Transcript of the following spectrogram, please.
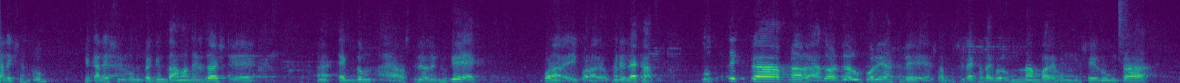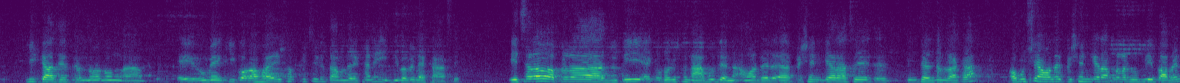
কালেকশন রুম সেই রুমটা কিন্তু আমাদের জাস্ট একদম হসপিটালে ঢুকে এক এই কোনারে ওখানে লেখা প্রত্যেকটা আপনার দরজার উপরে আসলে সবকিছু লেখা থাকবে রুম নাম্বার এবং সেই রুমটা কি কাজের জন্য এবং এই রুমে কি করা হয়, সবকিছু কিন্তু আমাদের এখানে ইজিভাবে লেখা আছে। এছাড়াও আপনারা যদি কোনো কিছু না বুঝেন, আমাদের পেশেন্ট কেয়ার আছে তিন চারজন রাখা, অবশ্যই আমাদের পেশেন্ট কেয়ার আপনারা ঢুকলেই পাবেন,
